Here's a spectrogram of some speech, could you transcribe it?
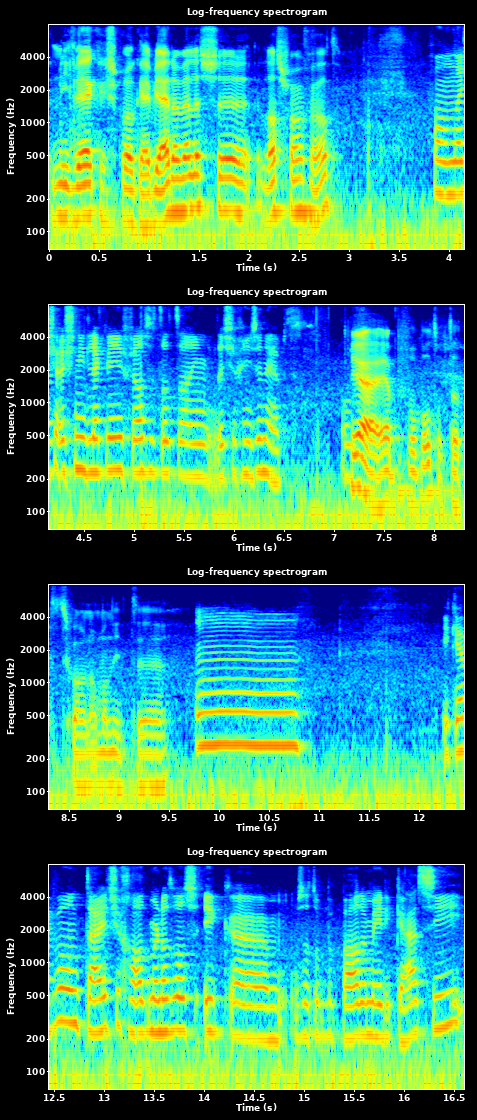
niet werken gesproken, heb jij daar wel eens eh, last van gehad? Van dat je als je niet lekker in je vel zit, dat, dan, dat je geen zin hebt. Of- Ja, ja, bijvoorbeeld. Of dat het gewoon allemaal niet. Mm, ik heb wel een tijdje gehad, maar dat was ik ehm, zat op bepaalde medicatie.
